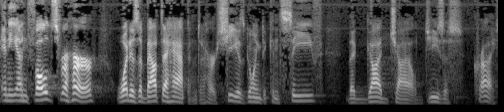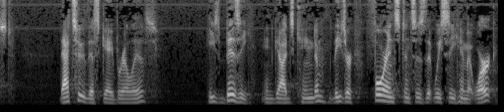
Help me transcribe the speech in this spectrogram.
and he unfolds for her what is about to happen to her. She is going to conceive the God child, Jesus Christ. That's who this Gabriel is. He's busy in God's kingdom. These are four instances that we see him at work.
